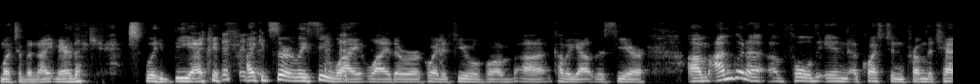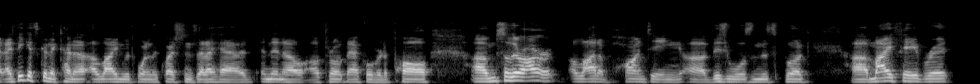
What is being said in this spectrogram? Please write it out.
much of a nightmare that can actually be. I can I can certainly see why why there were quite a few of them uh, coming out this year. Um, I'm going to uh, fold in a question from the chat. I think it's going to kind of align with one of the questions that I had, and then I'll, I'll throw it back over to Paul. Um, so there are a lot of haunting uh, visuals in this book. Uh, my favorite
